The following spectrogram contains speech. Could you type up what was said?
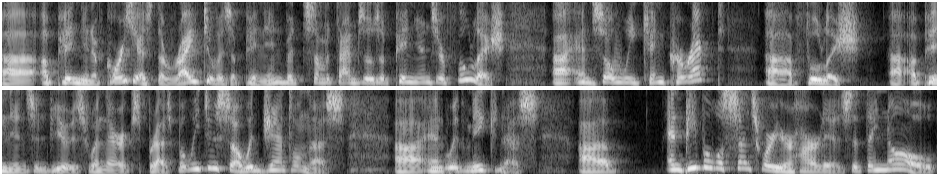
uh, opinion. Of course, he has the right to his opinion, but sometimes those opinions are foolish. Uh, and so we can correct uh, foolish uh, opinions and views when they're expressed, but we do so with gentleness uh, and with meekness. And people will sense where your heart is, that they know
